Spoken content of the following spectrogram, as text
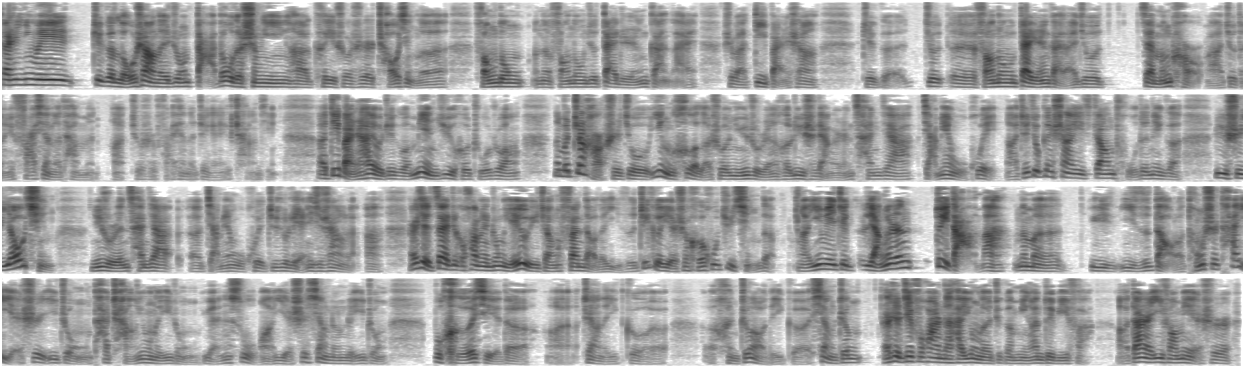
但是因为这个楼上的这种打斗的声音哈，可以说是吵醒了房东，那房东就带着人赶来，是吧？地板上这个就呃，房东带人赶来就。在门口啊，就等于发现了他们啊，就是发现了这样一个场景啊。地板上还有这个面具和着装，那么正好是就应和了说女主人和律师两个人参加假面舞会啊，这就跟上一张图的那个律师邀请女主人参加呃假面舞会，这就联系上了啊。而且在这个画面中也有一张翻倒的椅子，这个也是合乎剧情的啊，因为这两个人对打嘛，那么。椅椅子倒了，同时它也是一种它常用的一种元素啊，也是象征着一种不和谐的啊这样的一个呃很重要的一个象征。而且这幅画呢还用了这个明暗对比法啊，当然一方面也是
